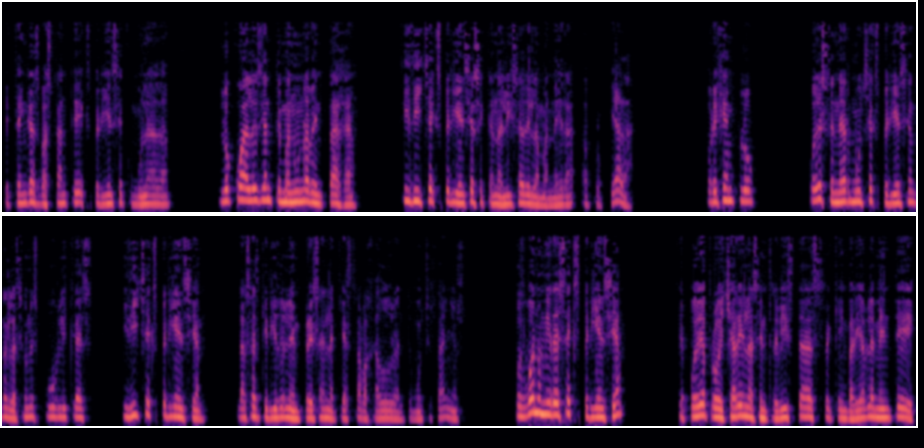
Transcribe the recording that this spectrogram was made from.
que tengas bastante experiencia acumulada, lo cual es de antemano una ventaja si dicha experiencia se canaliza de la manera apropiada. Por ejemplo, puedes tener mucha experiencia en relaciones públicas y dicha experiencia la has adquirido en la empresa en la que has trabajado durante muchos años. Pues bueno, mira, esa experiencia se puede aprovechar en las entrevistas que invariablemente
